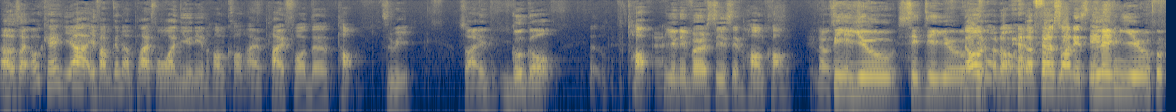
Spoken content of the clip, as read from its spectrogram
I was like, okay, yeah, if I'm gonna apply for one uni in Hong Kong, I apply for the top three. So I Google top Uh. universities in Hong Kong. That was PU, CTU. No, no, no. The first one is Ling U.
